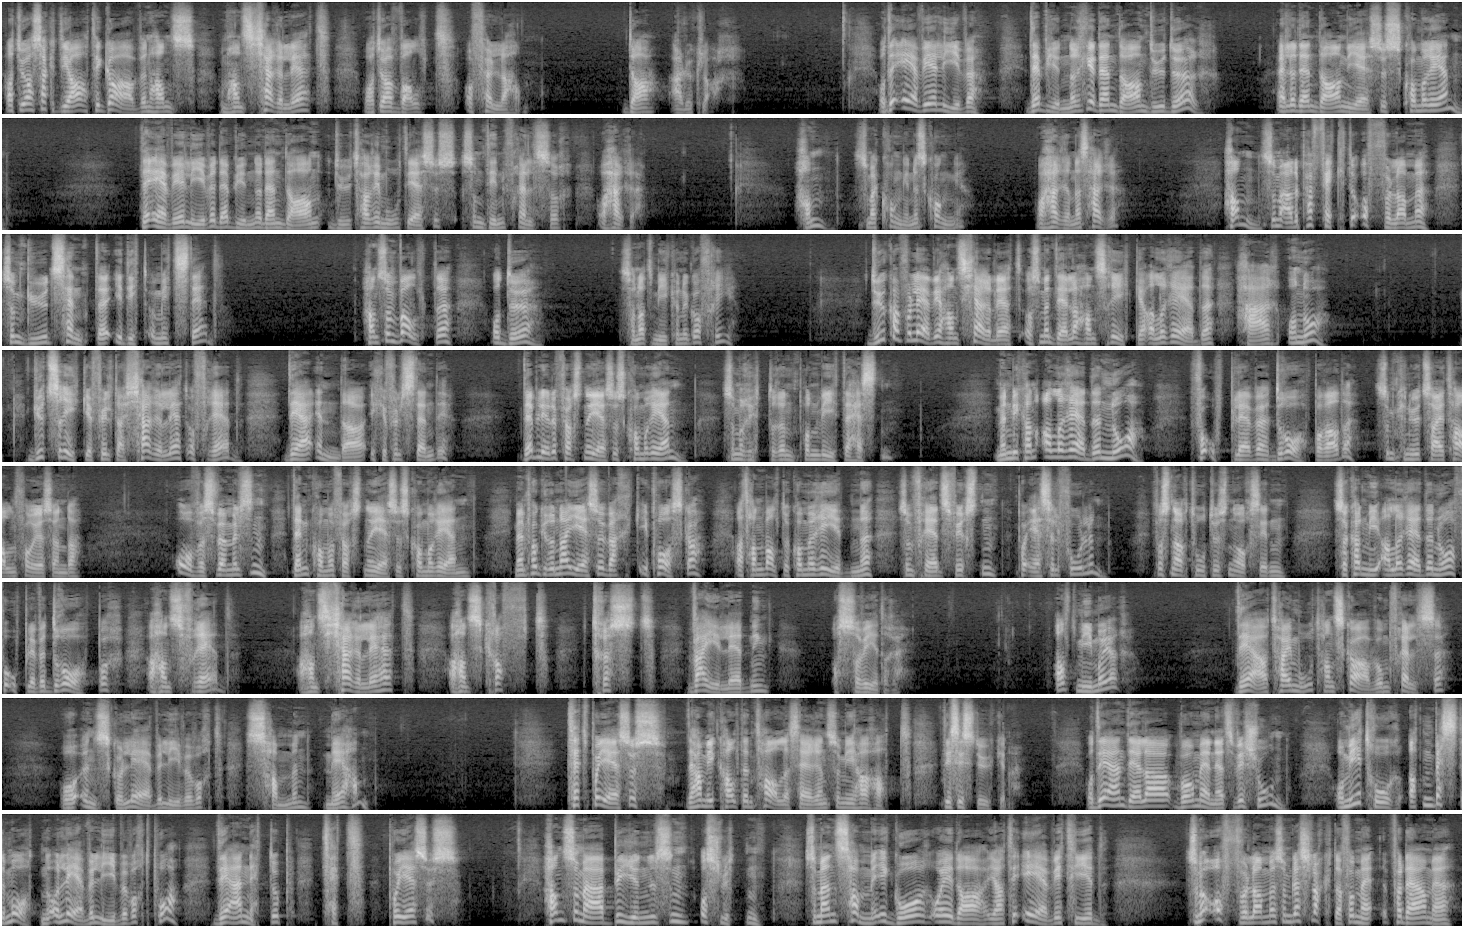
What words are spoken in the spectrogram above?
At du har sagt ja til gaven hans om hans kjærlighet, og at du har valgt å følge han. Da er du klar. Og det evige livet det begynner ikke den dagen du dør, eller den dagen Jesus kommer igjen. Det evige livet det begynner den dagen du tar imot Jesus som din frelser og herre. Han som er kongenes konge og herrenes herre. Han som er det perfekte offerlammet som Gud sendte i ditt og mitt sted. Han som valgte å dø sånn at vi kunne gå fri. Du kan få leve i hans kjærlighet og som en del av hans rike allerede her og nå. Guds rike fylt av kjærlighet og fred, det er enda ikke fullstendig. Det blir det først når Jesus kommer igjen, som rytteren på den hvite hesten. Men vi kan allerede nå få oppleve dråper av det, som Knut sa i talen forrige søndag. Oversvømmelsen den kommer først når Jesus kommer igjen. Men pga. Jesu verk i påska, at han valgte å komme ridende som fredsfyrsten på eselfolen for snart 2000 år siden, så kan vi allerede nå få oppleve dråper av hans fred, av hans kjærlighet, av hans kraft, trøst, veiledning osv. Alt vi må gjøre, det er å ta imot hans gave om frelse og ønske å leve livet vårt sammen med han. Tett på Jesus det har vi kalt den taleserien som vi har hatt de siste ukene. Og Det er en del av vår menighets visjon. Og vi tror at den beste måten å leve livet vårt på, det er nettopp tett på Jesus. Han som er begynnelsen og slutten, som er den samme i går og i dag, ja, til evig tid. Som er offerlammet som ble slakta for, for deg og meg,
